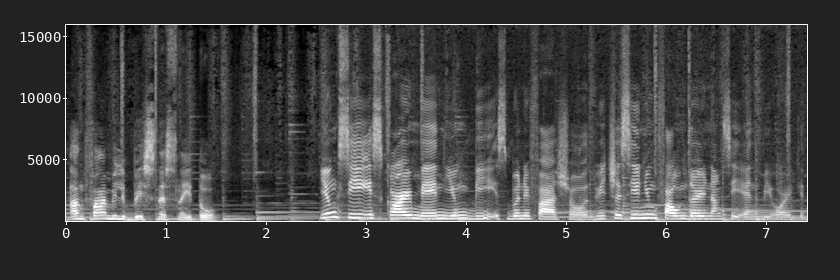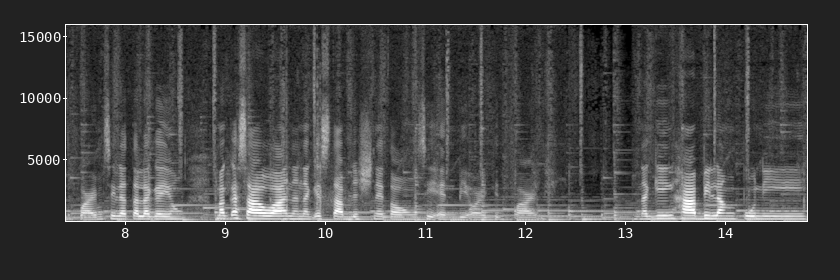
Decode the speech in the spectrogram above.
ang family business na ito. Yung C is Carmen, yung B is Bonifacio, which is yun yung founder ng CNB Orchid Farm. Sila talaga yung mag-asawa na nag-establish nitong CNB Orchid Farm. Naging hobby lang po ni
